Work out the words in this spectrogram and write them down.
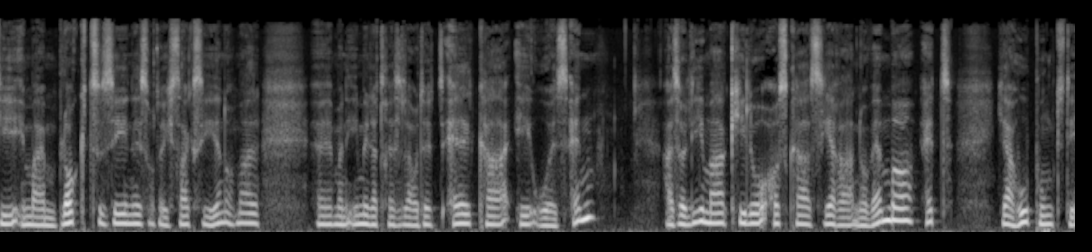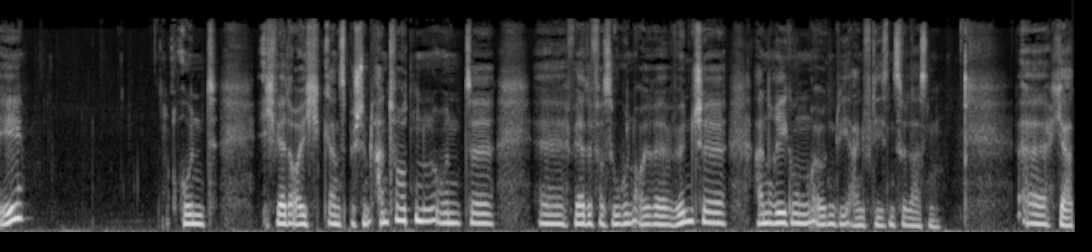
die in meinem Blog zu sehen ist, oder ich sage sie hier nochmal. Äh, meine E-Mail-Adresse lautet lkeosn, also Lima Kilo Oscar Sierra November at yahoo.de. Und ich werde euch ganz bestimmt antworten und äh, äh, werde versuchen, eure Wünsche, Anregungen irgendwie einfließen zu lassen. Äh, ja,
